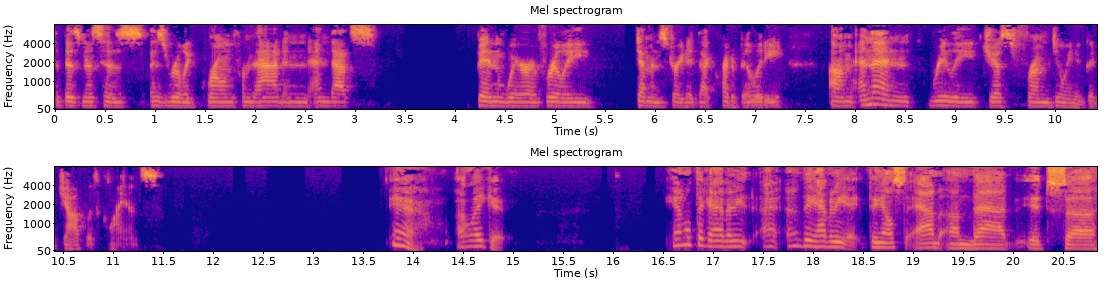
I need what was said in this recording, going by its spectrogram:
the business has has really grown from that. And and that's been where I've really demonstrated that credibility. Um, and then really just from doing a good job with clients. Yeah I like it yeah, I don't think I have any I don't think I have anything else to add on that it's uh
